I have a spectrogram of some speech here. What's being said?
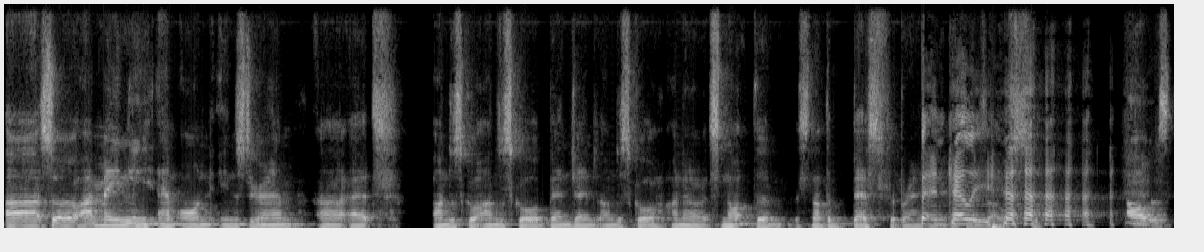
Uh, so I mainly am on Instagram uh, at underscore underscore Ben James underscore. I know it's not the it's not the best for brand. Ben Kelly. I was, I was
